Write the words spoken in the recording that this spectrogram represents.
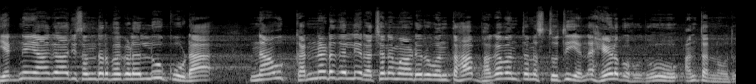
ಯಜ್ಞಯಾಗಾದಿ ಸಂದರ್ಭಗಳಲ್ಲೂ ಕೂಡ ನಾವು ಕನ್ನಡದಲ್ಲಿ ರಚನೆ ಮಾಡಿರುವಂತಹ ಭಗವಂತನ ಸ್ತುತಿಯನ್ನು ಹೇಳಬಹುದು ಅಂತನ್ನೋದು.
